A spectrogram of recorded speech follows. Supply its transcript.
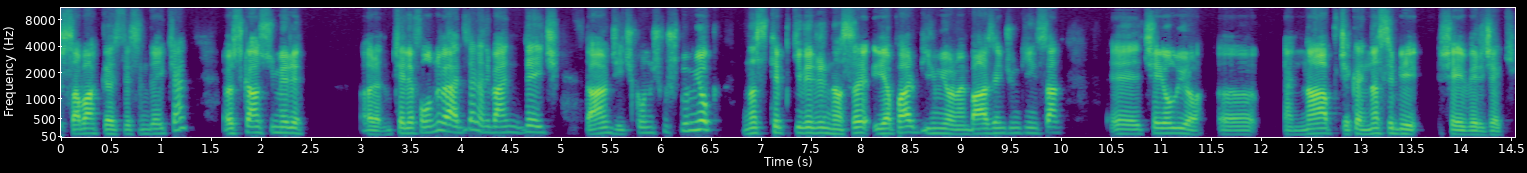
sabah gazetesindeyken Özkan Sümer'i aradım. Telefonunu verdiler. Hani ben de hiç daha önce hiç konuşmuşluğum yok. Nasıl tepki verir, nasıl yapar bilmiyorum. Yani bazen çünkü insan e, şey oluyor. E, yani ne yapacak, hani nasıl bir şey verecek,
